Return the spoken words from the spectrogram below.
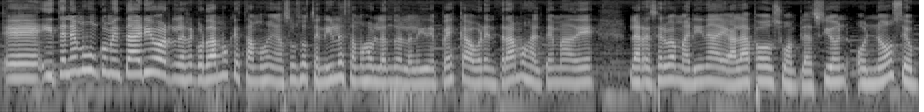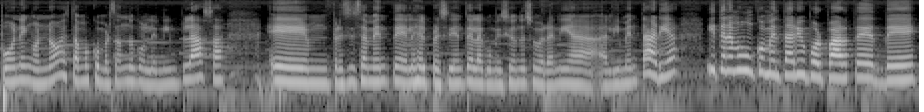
Eh, y tenemos un comentario, les recordamos que estamos en Azul Sostenible, estamos hablando de la ley de pesca, ahora entramos al tema de la Reserva Marina de Galápagos, su ampliación o no, se oponen o no. Estamos conversando con Lenín Plaza, eh, precisamente él es el presidente de la Comisión de Soberanía Alimentaria. Y tenemos un comentario por parte de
